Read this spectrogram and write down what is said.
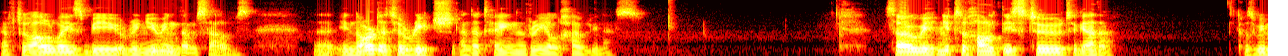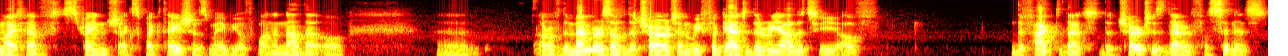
have to always be renewing themselves uh, in order to reach and attain real holiness. So, we need to hold these two together because we might have strange expectations, maybe, of one another or uh, or of the members of the church and we forget the reality of the fact that the church is there for sinners.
